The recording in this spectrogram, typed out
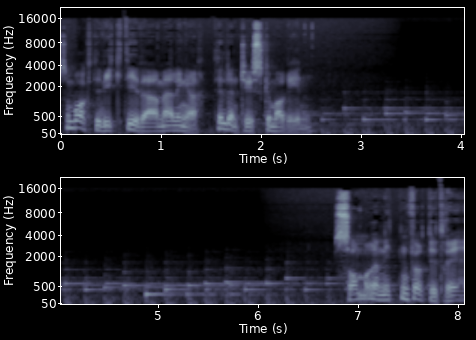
som brakte viktige værmeldinger til den tyske marinen. Sommeren 1943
